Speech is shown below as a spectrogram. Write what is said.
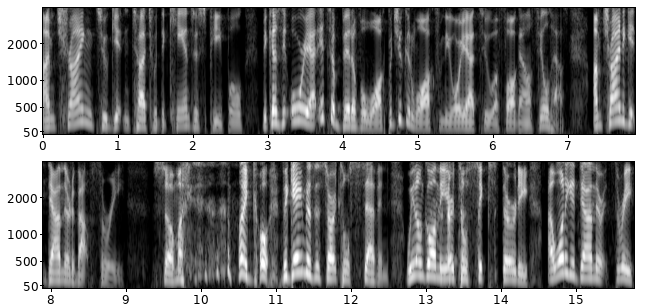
I'm trying to get in touch with the Kansas people because the Oread, it's a bit of a walk, but you can walk from the Oread to uh, Phog Allen Fieldhouse. I'm trying to get down there at about 3. So my my goal, the game doesn't start till 7. We don't go on the air till 6:30. I want to get down there at 3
